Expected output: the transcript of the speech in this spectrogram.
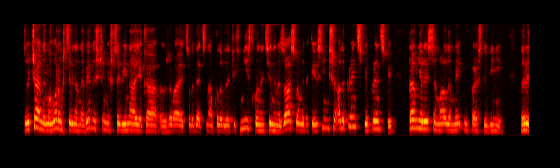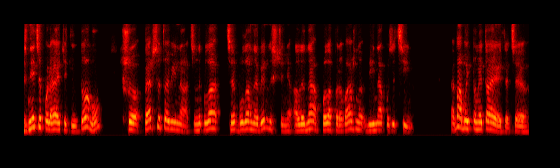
Звичайно, ми говоримо, що це війна на винищення, що це війна, яка вживається, ведеться навколо великих міст, конвенційними засобами, таке і все інше. Але в принципі, в принципі, певні риси мали ми і в першій війні. Різниця полягає тільки в тому, що перша та війна це не була це була на винищення, але вона була переважно війна позиційна. Мабуть, пам'ятаєте, це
